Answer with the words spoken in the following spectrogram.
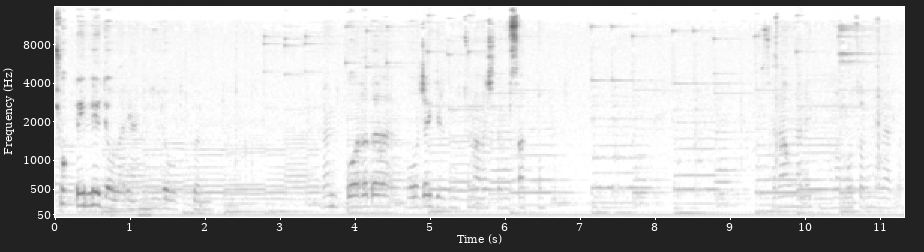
Çok belli ediyorlar yani hile olduklarını. Ben bu arada borca girdim, bütün araçlarımı sattım. Selamünaleyküm, bana motorumu ver bak.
